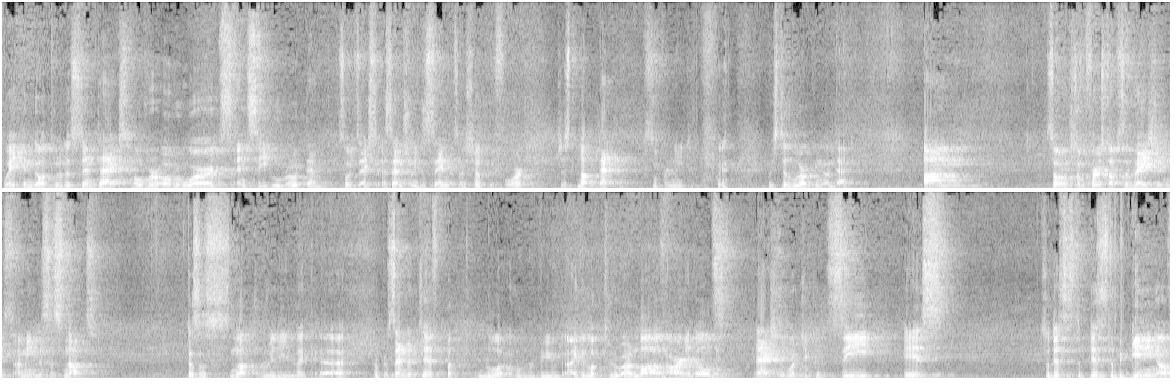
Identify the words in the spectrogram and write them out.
where you can go through the syntax, hover over words, and see who wrote them. So it's essentially the same as I showed before, just not that super neat. We're still working on that. Um, so some first observations. I mean, this is not this is not really like uh, representative, but we, I looked through a lot of articles, and actually what you could see is, so this is the, this is the beginning of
